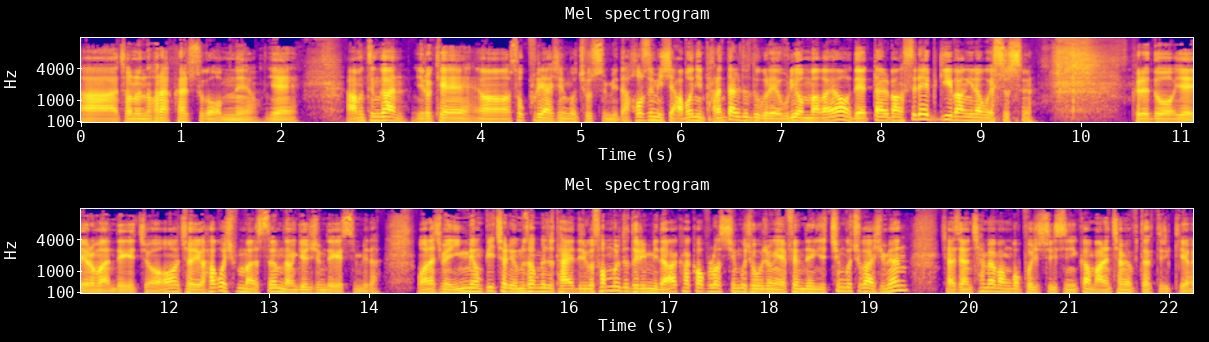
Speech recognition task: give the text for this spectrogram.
아, 저는 허락할 수가 없네요. 예. 아무튼 간, 이렇게, 어, 속풀이 하시는 건 좋습니다. 허수미 씨, 아버님 다른 딸들도 그래요. 우리 엄마가요, 내 딸 방 쓰레기 방이라고 했었어요. 그래도 예 이러면 안 되겠죠. 저희가 하고 싶은 말씀 남겨주시면 되겠습니다. 원하시면 익명, 삐처리, 음성 변조 다 해드리고 선물도 드립니다. 카카오 플러스 친구 조우종 FM 댕지 친구 추가하시면 자세한 참여 방법 보실 수 있으니까 많은 참여 부탁드릴게요.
